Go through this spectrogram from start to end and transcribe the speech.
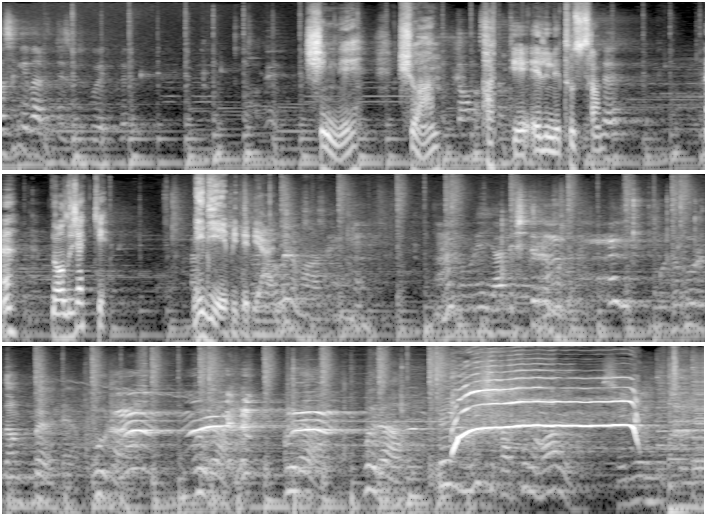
Nasıl geberteceğiz biz bu herifleri? Şimdi şu an pat diye elini tutsam heh, ne olacak ki? Ne diyebilir yani? Alırım abi. Bunu buraya yerleştiririm. Bunu buradan böyle vura, vura, vura, vura. Beynini çıkartırım abi. senin içinde...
